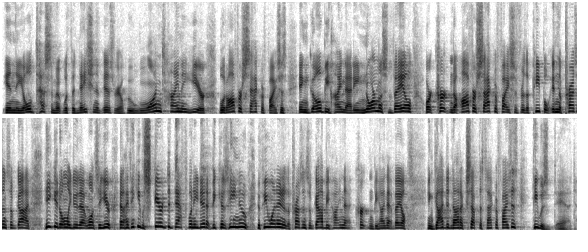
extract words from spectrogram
in the Old Testament with the nation of Israel who one time a year would offer sacrifices and go behind that enormous veil or curtain to offer sacrifices for the people in the presence of God. He could only do that once a year. And I think he was scared to death when he did it because he knew if he went into the presence of God behind that curtain, behind that veil, and God did not accept the sacrifices, he was dead.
